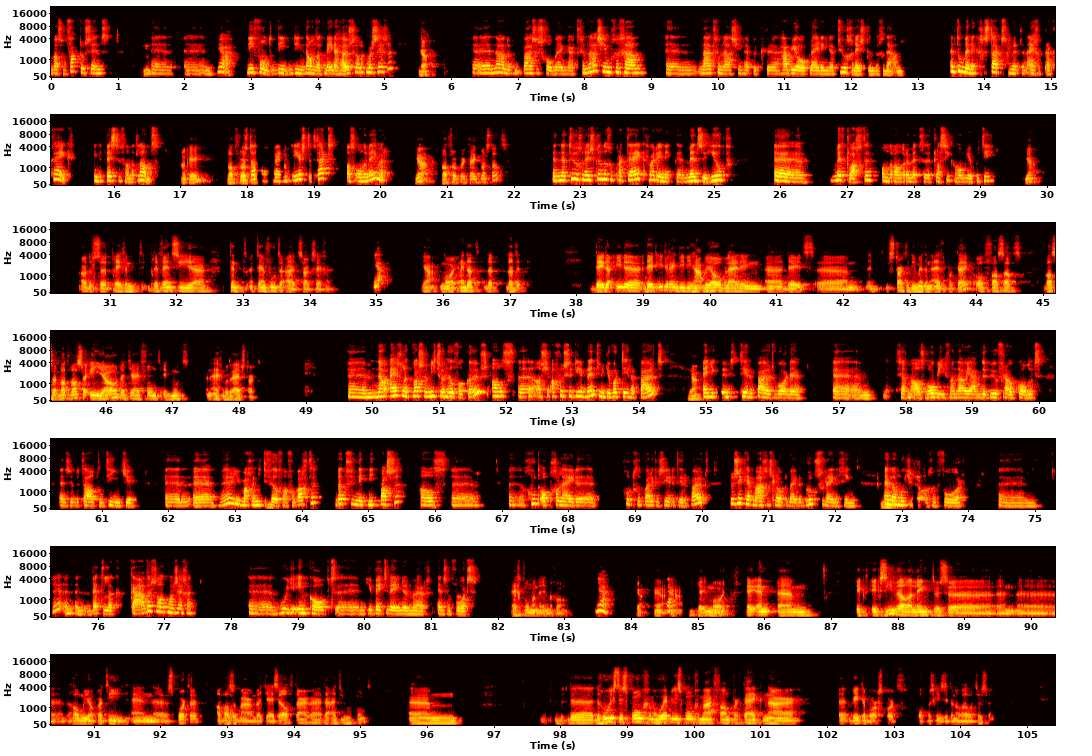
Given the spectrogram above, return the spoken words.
was een vakdocent. Mm. En ja, die, vond, die, die nam dat mee naar huis, zal ik maar zeggen. Ja. na de basisschool ben ik naar het gymnasium gegaan. En na het gymnasium heb ik HBO-opleiding natuurgeneeskunde gedaan. En toen ben ik gestart met een eigen praktijk in het westen van het land. Oké. Wat voor... Dus dat was mijn eerste start als ondernemer. Ja, wat voor praktijk was dat? Een natuurgeneeskundige praktijk waarin ik eh, mensen hielp eh, met klachten, onder andere met uh, klassieke homeopathie. Ja. Oh, dus uh, preventie ten, ten voeten uit, zou ik zeggen. Ja. Ja, mooi. En dat, dat, dat deed, ieder, deed iedereen die die HBO-opleiding deed, startte die met een eigen praktijk? Of was dat, was er, wat was er in jou dat jij vond, ik moet een eigen bedrijf starten? Um, nou, eigenlijk was er niet zo heel veel keus als, uh, als je afgestudeerd bent. Want je wordt therapeut. Ja. En je kunt therapeut worden, um, zeg maar als hobby. Van nou ja, de buurvrouw komt en ze betaalt een tientje. En uh, hè, je mag er niet te veel van verwachten. Dat vind ik niet passen als uh, goed opgeleide, goed gekwalificeerde therapeut. Dus ik heb me aangesloten bij de beroepsvereniging. En dan moet je zorgen voor een, een wettelijk kader, zal ik maar zeggen. Uh, hoe je inkoopt, uh, je btw-nummer enzovoorts. Echt ondernemen gewoon. Ja. Ja, ja, ja. ja. oké, okay, mooi. Hey, en um, ik, ik zie wel een link tussen uh, een, homeopathie en sporten. Al was het maar omdat jij zelf daar, daar uit die hoek komt. Um, de, de, de, hoe, is de sprong, hoe heb je die sprong gemaakt van praktijk naar witte borstsport? Of misschien zit er nog wel wat tussen?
